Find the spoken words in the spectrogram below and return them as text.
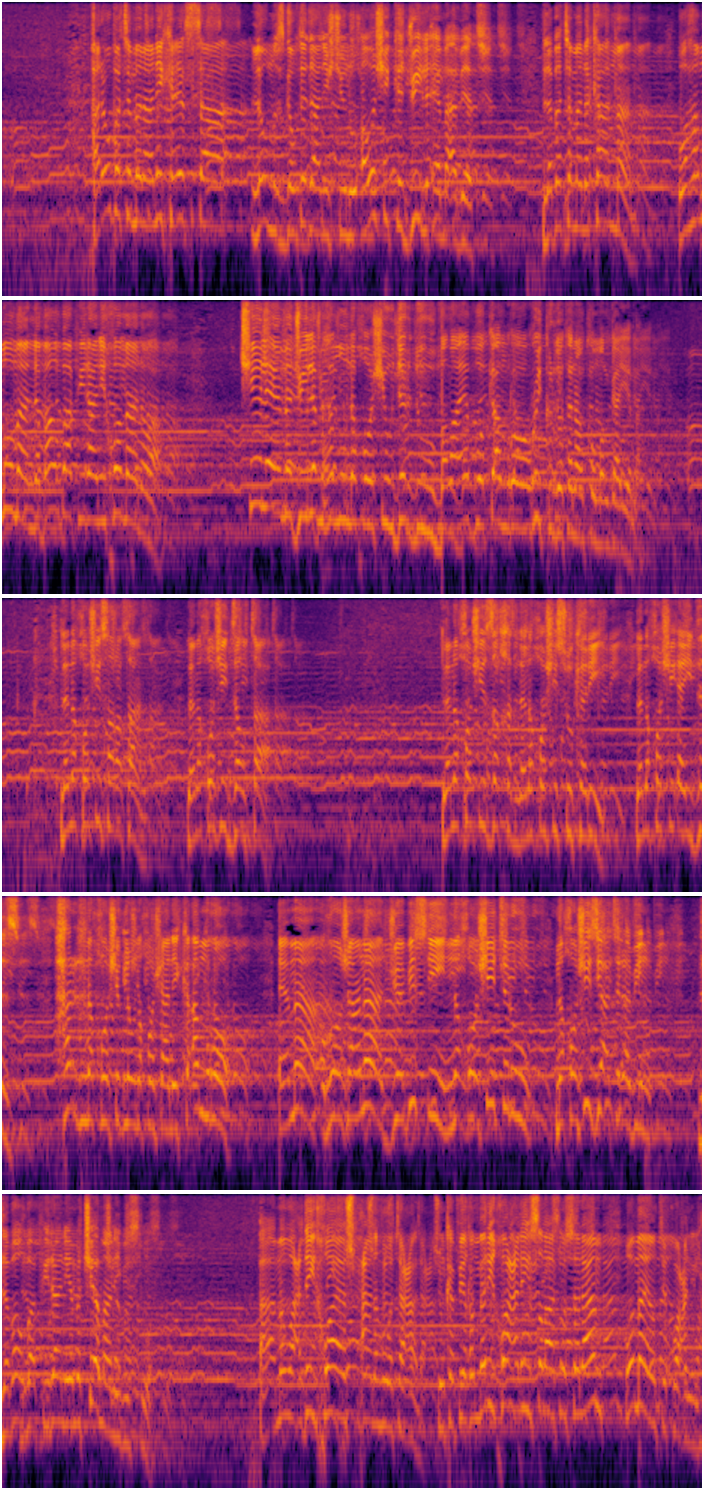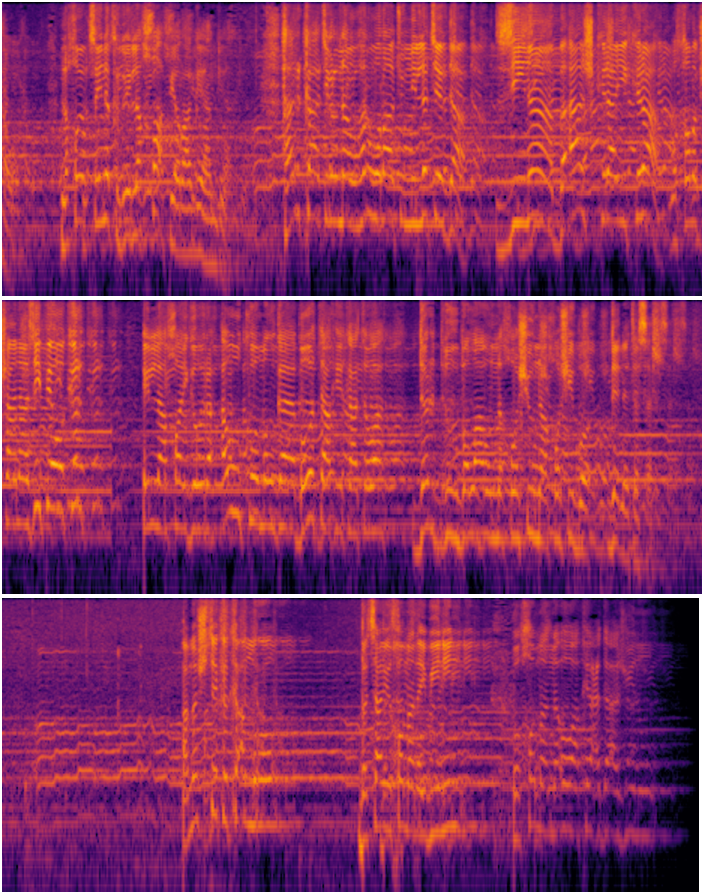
هەر ئەو بەتەمەنانەی کە ئێستا لەو مزگەوتە دانیشتین و ئەوەشی کە گوێی لە ئێمە ئەبێت لە بەتەمەنەکانمان و هەمومان لە باو باپیرانی خۆمانەوە چێ لە ئێمە گوێی لەم هەموو نەخۆشی و دەرد و بەڵایە بووە کە ئەمڕۆ ڕووی کردوتە ناو کۆمەڵگای ئێمە لە نەخۆشی سەڕەتان لە نەخۆشی جەڵتا لە نەخۆشی زەخت لە نەخۆشی سوکەری لە نەخۆشی ئەیدز هەر نەخۆشێک لەو نەخۆشانەی کە ئەمڕۆ ئێمە ڕۆژانە گوێبیستی نەخۆشی تر و نەخۆشی زیاتر ئەبین لە باو باپیرانی ئەمە چی ئەمانی بیستووە ئەمە وعدەی خوایە سبحانه وتعالى چونکە پێغمبەری خوا عليه الصلاة والسلام وما ينطق عن الهوى لە خۆی قسەی نەکردووی لە خوا پێ ڕاگەیاندووە هەر کاتێک لە ناو هەر وڵات و میلەتێکدا زینا بە ئاشکرایی کرا و خەڵک شانازی پێوە کرد ئللا خی گەورە ئەو کۆمەلگا بەوە تاقیکاتەوە دەرد و بەڵا و نەخۆشی و ناخۆشی بۆ دێنێتە سەر ئەمە شتێکە کە ئەمڕۆ بە چاوی خۆمان ئەیبینین بۆ خۆمان لە ئەو واقعدا ئەژین و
